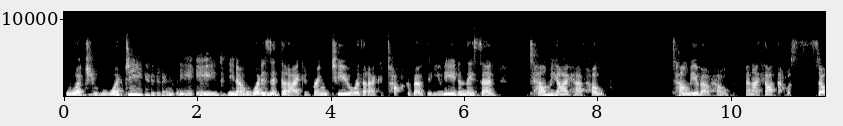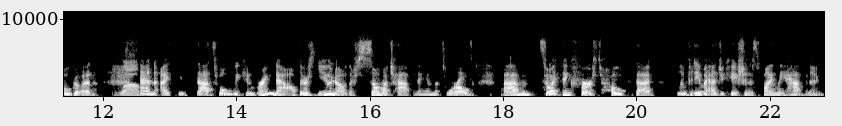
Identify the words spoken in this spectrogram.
"What what do you need? You know, what is it that I could bring to you or that I could talk about that you need?" And they said, "Tell me I have hope. Tell me about hope." And I thought that was so good. Wow. And I think that's what we can bring now. There's, you know, there's so much happening in this world. Um, so I think first, hope that lymphedema education is finally happening.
